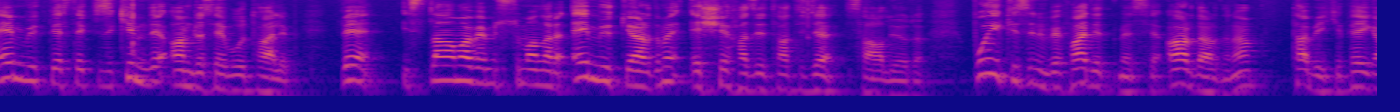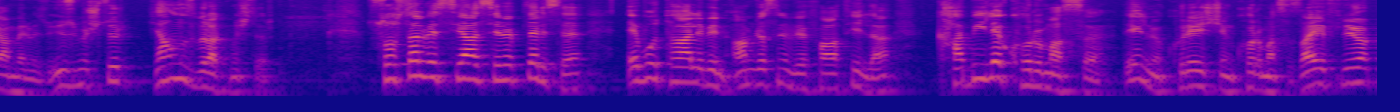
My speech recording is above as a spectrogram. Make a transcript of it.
En büyük destekçisi kimdi? Amcası Ebu Talip. Ve İslam'a ve Müslümanlara en büyük yardımı eşi Hazreti Hatice sağlıyordu. Bu ikisinin vefat etmesi ard ardına tabii ki peygamberimizi üzmüştür, yalnız bırakmıştır. Sosyal ve siyasi sebepler ise Ebu Talib'in amcasının vefatıyla kabile koruması değil mi? Kureyş'in koruması zayıflıyor.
